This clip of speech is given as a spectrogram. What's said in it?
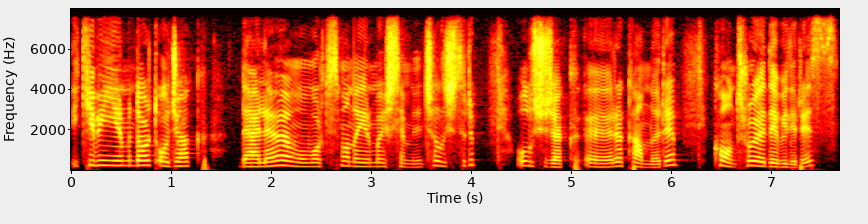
2024 Ocak değerleme ve amortisman ayırma işlemini çalıştırıp oluşacak rakamları kontrol edebiliriz.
